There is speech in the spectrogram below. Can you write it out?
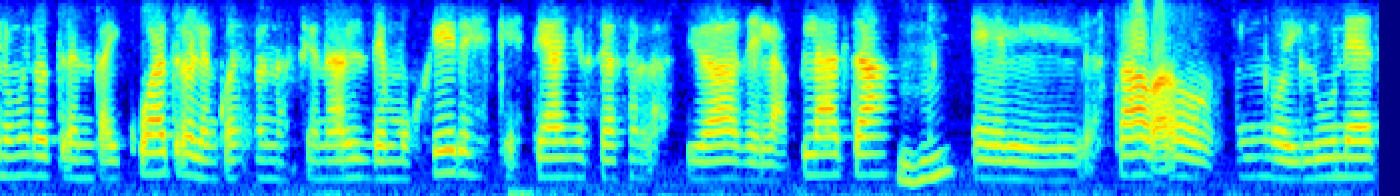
número 34, el Encuentro Nacional de Mujeres, que este año se hace en la ciudad de La Plata, el sábado, domingo y lunes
